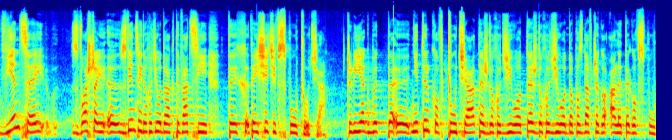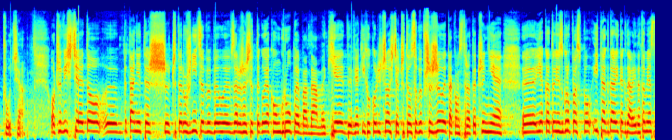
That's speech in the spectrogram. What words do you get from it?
więcej zwłaszcza więcej dochodziło do aktywacji tych, tej sieci współczucia. Czyli jakby te, y, nie tylko wczucia też dochodziło, też dochodziło do poznawczego, ale tego współczucia. Oczywiście to y, pytanie też, czy te różnice by były w zależności od tego, jaką grupę badamy, kiedy, w jakich okolicznościach, czy te osoby przeżyły taką stratę, czy nie, y, jaka to jest grupa spo- i tak dalej, i tak dalej. Natomiast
